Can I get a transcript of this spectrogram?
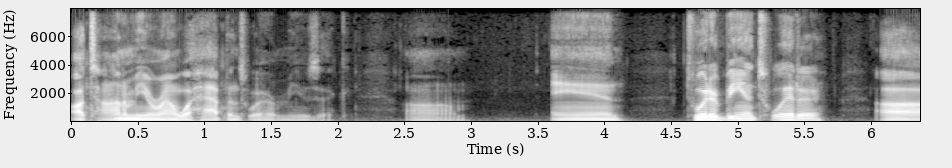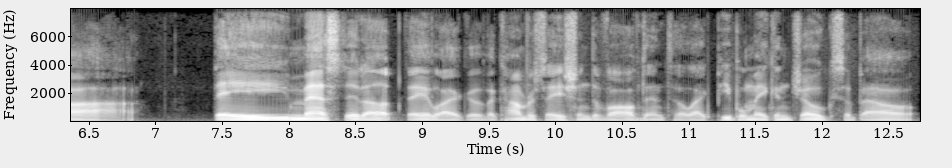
autonomy around what happens with her music. Um, and Twitter being Twitter, uh, they messed it up. They like uh, the conversation devolved into like people making jokes about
